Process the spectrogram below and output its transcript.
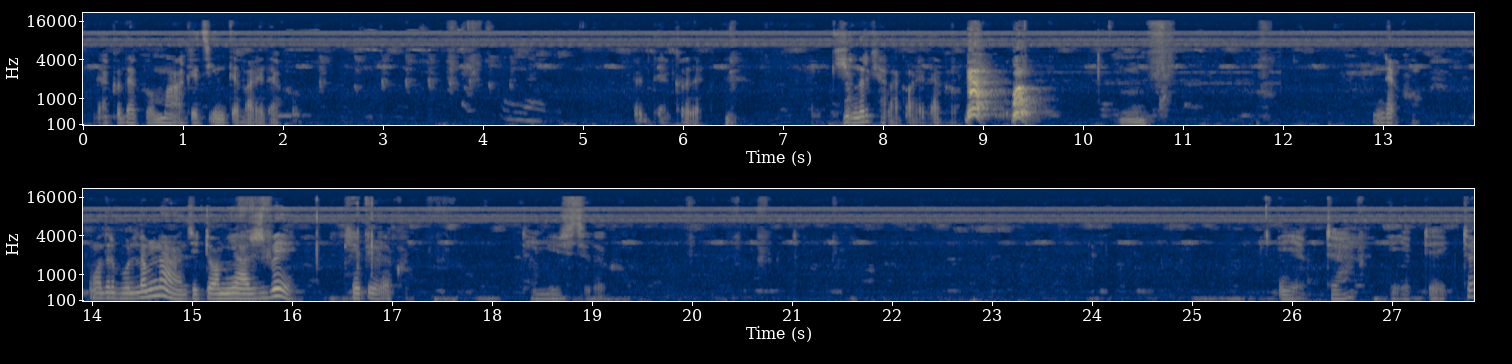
দেখো দেখো, মাকে চিনতে পারে, দেখো। দেখো দেখো। সুন্দর খেলা করে, দেখো। দেখো, তোমাদের বললাম না যে টমি আসবে? খেতে দেখো। টমি এসছে, দেখো। এই একটা এই একটা একটা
